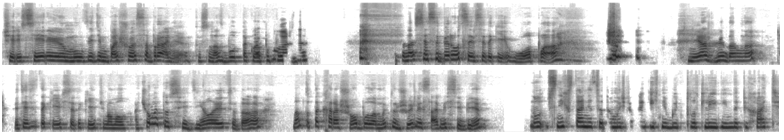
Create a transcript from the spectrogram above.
через серию мы увидим большое собрание. То есть у нас будет такое попутное. У нас все соберутся, и все такие, опа, неожиданно. Эти такие, все такие, типа, мол, а что вы тут все делаете, да? Нам тут так хорошо было, мы тут жили сами себе. Ну, с них станется там еще каких-нибудь плотлиний напихать.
